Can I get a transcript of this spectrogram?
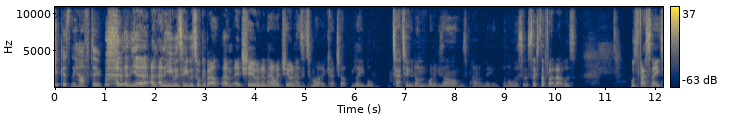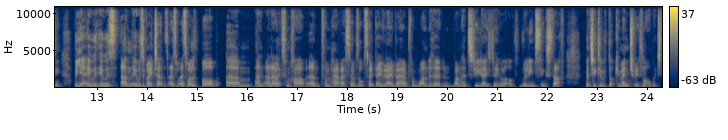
Because they have to. and, and yeah, and, and he was he was talking about um, Ed Sheeran and how Ed Sheeran has a tomato ketchup label tattooed on one of his arms apparently, and, and all this sort of so stuff like that was was fascinating. But yeah, it was it was um, it was a great chat as, as well as Bob um, and and Alex from Har- um, from Havas. There was also David Abraham from Wonderhood and Wonderhood Studios doing a lot of really interesting stuff, particularly with documentaries, a lot of which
